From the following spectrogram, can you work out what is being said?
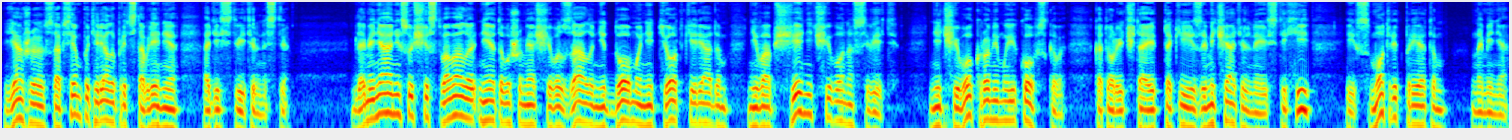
Я же совсем потеряла представление о действительности. Для меня не существовало ни этого шумящего зала, ни дома, ни тетки рядом, ни вообще ничего на свете. Ничего, кроме Маяковского, который читает такие замечательные стихи и смотрит при этом на меня.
